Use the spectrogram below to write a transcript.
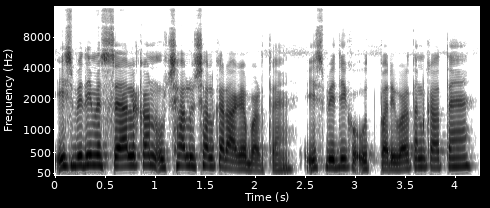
इस विधि में सेल, कण उछल उछल कर आगे बढ़ते हैं। इस विधि को उत्परिवर्तन कहते हैं।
